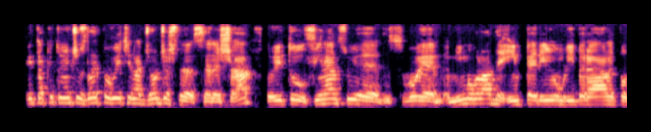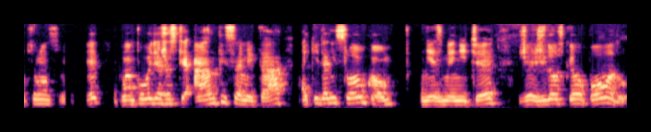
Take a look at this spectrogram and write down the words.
Keď takéto niečo zle poviete na Georgia Sereša, ktorý tu financuje svoje mimovládne impérium liberálne po celom svete, tak vám povedia, že ste antisemita, aj keď ani slovkom nezmeníte, že je židovského pôvodu.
